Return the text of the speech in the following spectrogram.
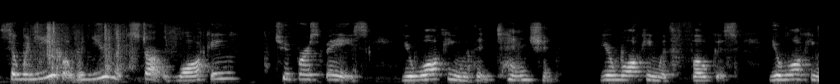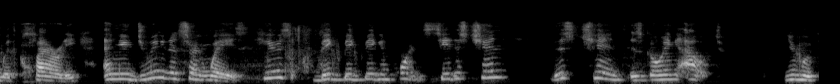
So when you but when you start walking to first base, you're walking with intention. You're walking with focus. You're walking with clarity, and you're doing it in certain ways. Here's big, big, big importance. See this chin? This chin is going out. You move.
